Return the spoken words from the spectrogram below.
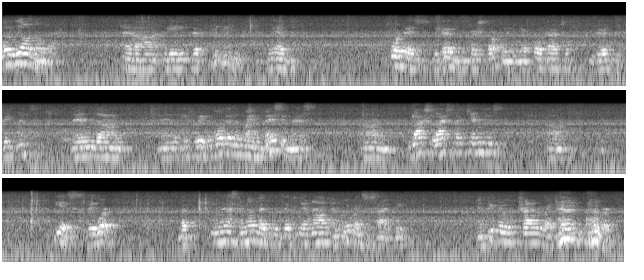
well, we all know that. Uh, we, that we have four, as we heard in the first talk, there are four types of GERD treatments. And um, And if we order them by invasiveness, um, large lifestyle changes, uh, yes, they work. But you must remember that we are now an urban society, and people travel by train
